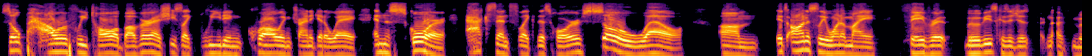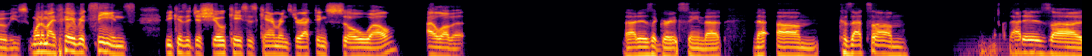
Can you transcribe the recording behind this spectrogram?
so powerfully tall above her as she's like bleeding, crawling, trying to get away, and the score accents like this horror so well. Um, it's honestly one of my favorite movies because it just uh, movies one of my favorite scenes because it just showcases Cameron's directing so well. I love it. That is a great scene. That that um because that's um that is uh,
